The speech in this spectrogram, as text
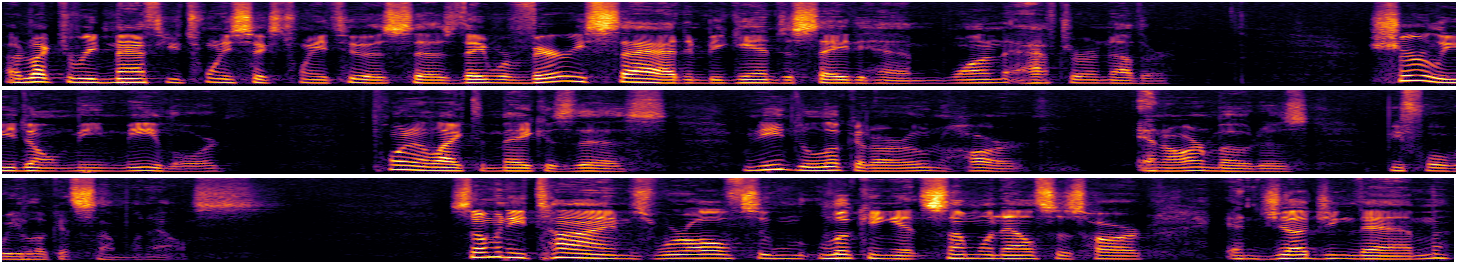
I'd like to read Matthew 26, 22. It says, They were very sad and began to say to him, one after another, Surely you don't mean me, Lord. The point I'd like to make is this we need to look at our own heart and our motives before we look at someone else. So many times we're also looking at someone else's heart and judging them.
